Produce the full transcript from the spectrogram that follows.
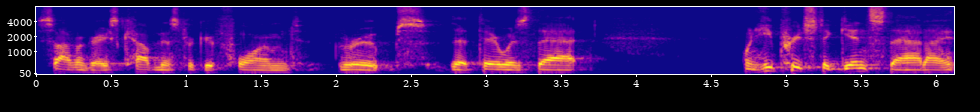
Sovereign Grace Calvinistic Reformed groups, that there was that. When he preached against that, I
